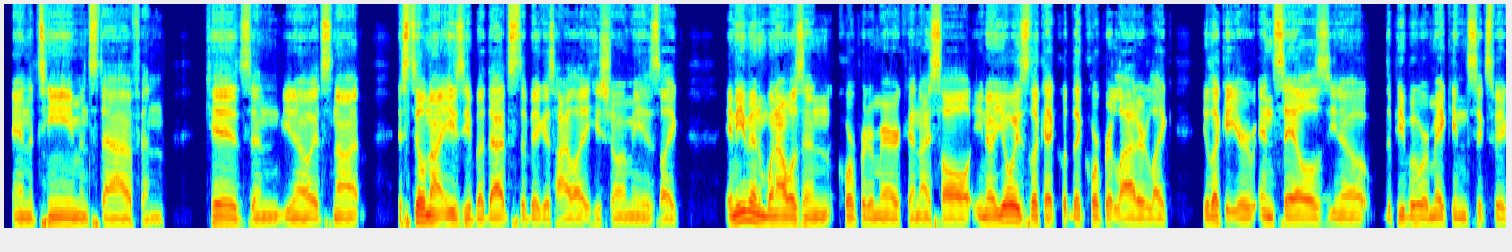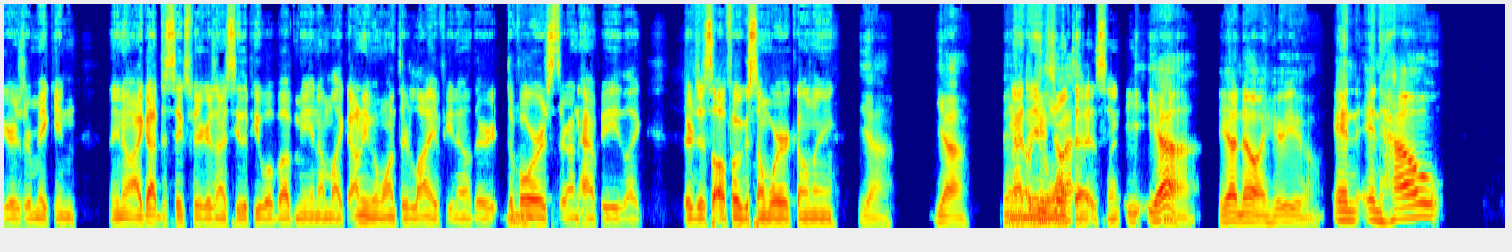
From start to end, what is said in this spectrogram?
and a team and staff and kids, and you know, it's not, it's still not easy. But that's the biggest highlight he's showing me is like, and even when I was in corporate America and I saw, you know, you always look at the corporate ladder, like you look at your in sales, you know, the people who are making six figures or making you know, I got to six figures and I see the people above me and I'm like, I don't even want their life. You know, they're mm-hmm. divorced, they're unhappy, like they're just all focused on work only. Yeah. Yeah. And I didn't okay, even so want I, that. It's like, yeah. Yeah. No, I hear you. And, and how,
